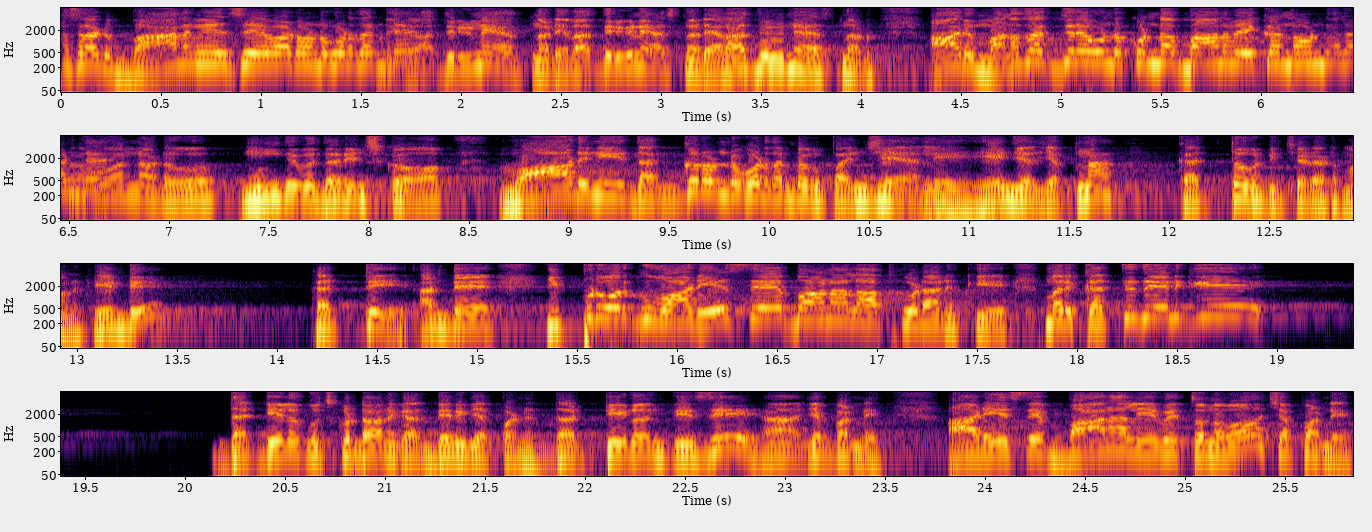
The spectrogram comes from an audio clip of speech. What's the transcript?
అసలు ఆడు బాణం వేసేవాడు ఉండకూడదంటే? ఎలా తిరిగినా వేస్తున్నాడు ఎలా తిరిగినా వేస్తున్నాడు ఎలా తిరిగినా వేస్తున్నాడు. ఆడు మన దగ్గరే ఉండకుండా బాణం వేయకుండా ఉండాలంటే? అన్నాడు ముందు ఇవి ధరించుకో. వాడు నీ దగ్గర ఉండకూడదంటే ఒక పని చేయాలి. ఏం చేయాలి చెప్పనా కత్తి ఒకటి ఇచ్చాడట మనకి. ఏంటి? కత్తి. అంటే ఇప్పటి వరకు వాడు వేసే బాణాలు ఆపుకోవడానికి మరి కత్తి దేనికి? దట్టీలో గుచ్చుకుంటామని కదా. దేనికి చెప్పండి? దట్టీలో తీసి చెప్పండి. ఆడేసే బాణాలు ఏవైతే ఉన్నావో చెప్పండి.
